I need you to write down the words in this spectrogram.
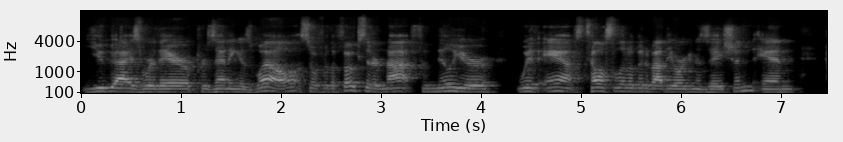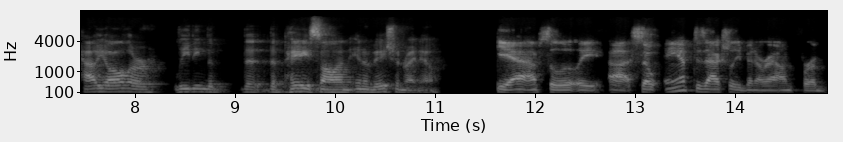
you guys were there presenting as well. So for the folks that are not familiar with AMPS, tell us a little bit about the organization and how y'all are leading the, the, the pace on innovation right now. Yeah, absolutely. Uh, so Ampd has actually been around for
